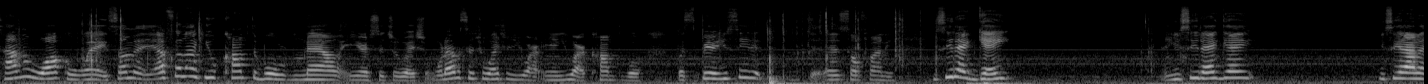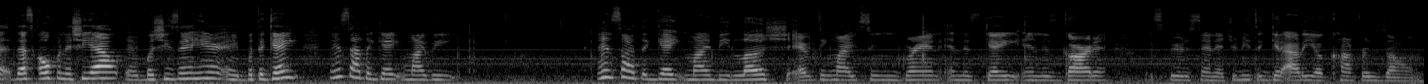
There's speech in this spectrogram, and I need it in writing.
Time to walk away. Some I feel like you comfortable now in your situation. Whatever situation you are in, you are comfortable. But spirit, you see that it's so funny. You see that gate? And you see that gate? You see how that, that's open and she out, but she's in here. And but the gate inside the gate might be inside the gate might be lush. Everything might seem grand in this gate in this garden. The spirit is saying that you need to get out of your comfort zone.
